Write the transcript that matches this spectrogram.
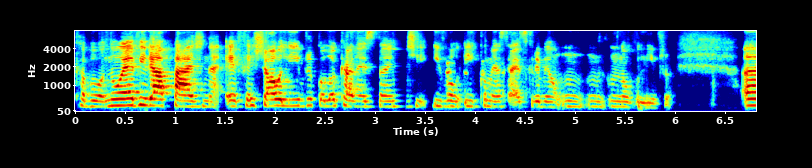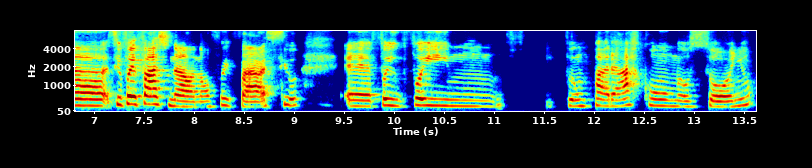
Acabou. Não é virar a página, é fechar o livro, colocar na estante e, e começar a escrever um, um, um novo livro. Uh, se foi fácil? Não, não foi fácil. É, foi, foi, um, foi um parar com o meu sonho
